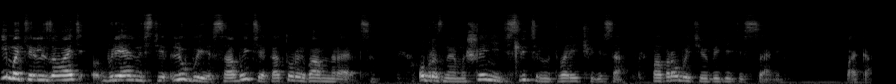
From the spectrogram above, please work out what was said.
и материализовать в реальности любые события, которые вам нравятся. Образное мышление действительно творит чудеса. Попробуйте и убедитесь сами. Пока.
